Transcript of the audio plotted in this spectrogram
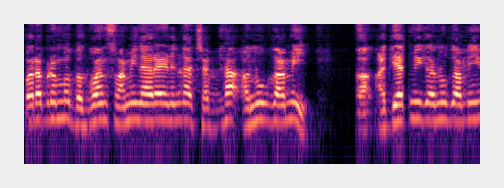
પરબ્રહ્મ ભગવાન સ્વામિનારાયણના છઠ્ઠા અનુગામી આધ્યાત્મિક અનુગામી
